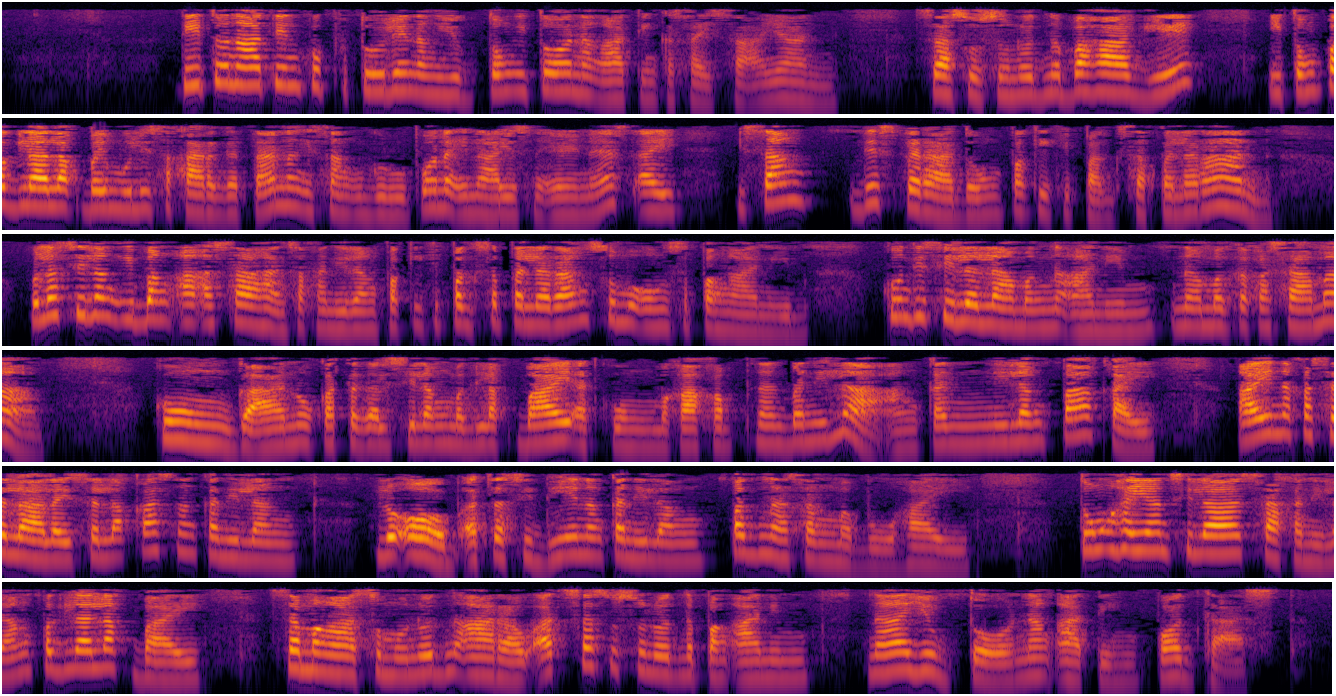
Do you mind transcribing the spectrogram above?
Dito natin puputulin ang yugtong ito ng ating kasaysayan. Sa susunod na bahagi, Itong paglalakbay muli sa karagatan ng isang grupo na inayos ni Ernest ay isang desperadong pakikipagsapalaran. Wala silang ibang aasahan sa kanilang pakikipagsapalarang sumuong sa panganib, kundi sila lamang na anim na magkakasama. Kung gaano katagal silang maglakbay at kung makakamtan ba nila ang kanilang pakay, ay nakasalalay sa lakas ng kanilang loob at sa sidiin ng kanilang pagnasang mabuhay. Tunghayan sila sa kanilang paglalakbay sa mga sumunod na araw at sa susunod na pang-anim na yugto ng ating podcast.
